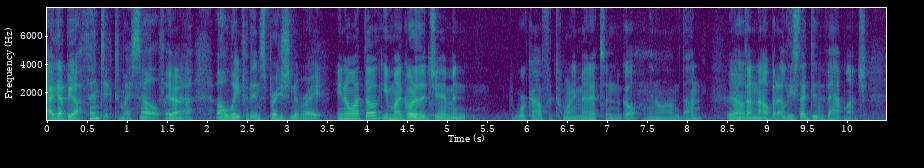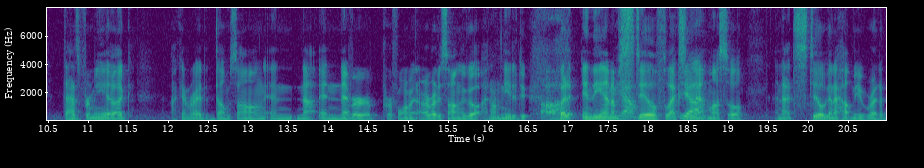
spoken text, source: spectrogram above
I, I got to be authentic to myself." And, Yeah. uh, I'll wait for the inspiration to write. You know what though? You might go to the gym and work out for 20 minutes and go, you know, I'm done. Yeah. I'm done now. But at least I did that much. That's for me. Like, I can write a dumb song and not and never perform it. Or I write a song and go, I don't need to do. but in the end, I'm Yeah. still flexing Yeah. that muscle, and that's still gonna help me write a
